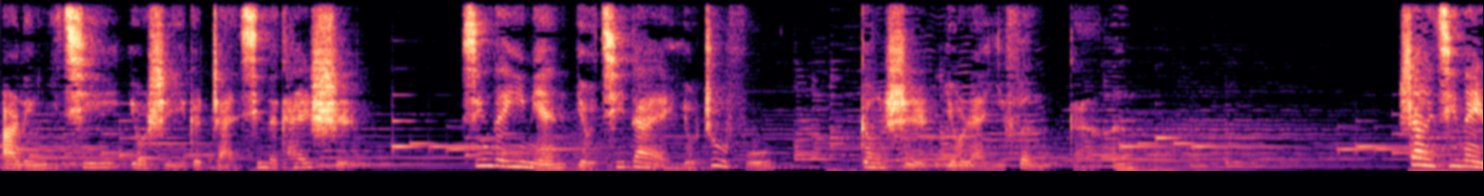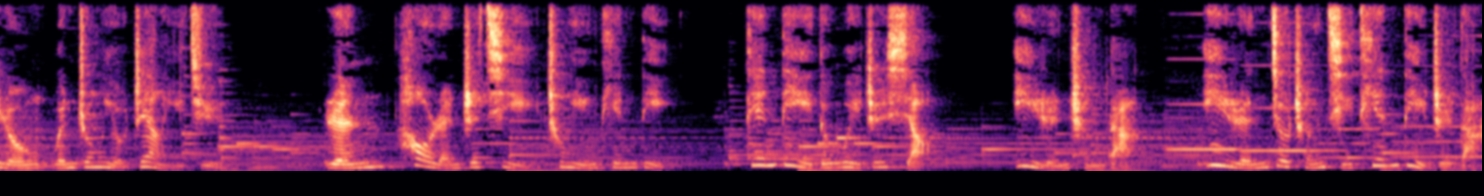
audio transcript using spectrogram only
二零一七又是一个崭新的开始。新的一年有期待，有祝福，更是油然一份感恩。上一期内容文中有这样一句：“人浩然之气充盈天地，天地都为之小，一人成大。”一人就成其天地之大。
